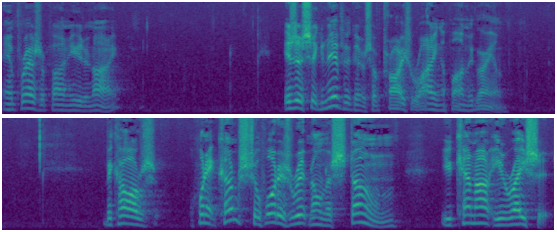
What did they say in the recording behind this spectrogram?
impress upon you tonight is the significance of Christ writing upon the ground. Because when it comes to what is written on the stone, you cannot erase it.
